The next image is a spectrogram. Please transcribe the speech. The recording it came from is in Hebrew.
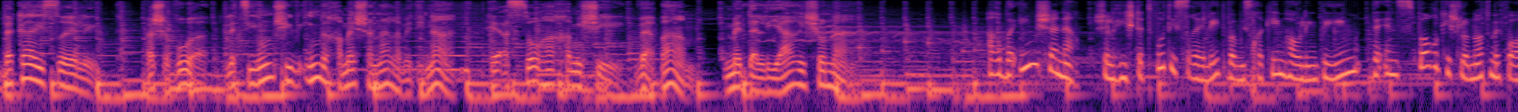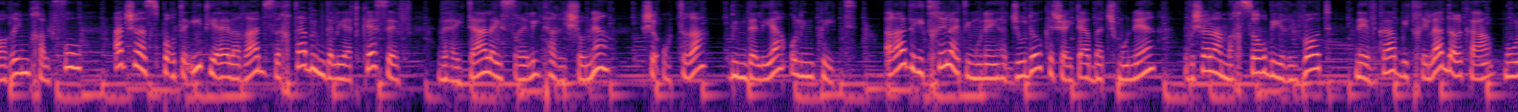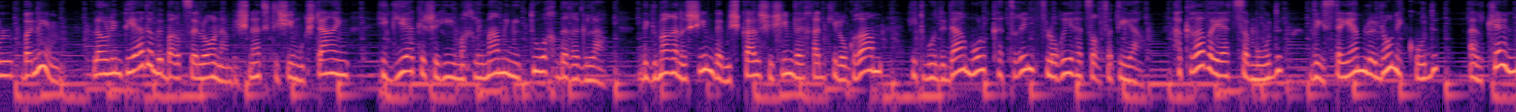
דקה ישראלית. השבוע, לציון 75 שנה למדינה, העשור החמישי, והפעם, מדליה ראשונה. 40 שנה של השתתפות ישראלית במשחקים האולימפיים ואין ספור כישלונות מפוארים חלפו עד שהספורטאית יעל ארד זכתה במדליית כסף והייתה לישראלית הראשונה שאותרה במדליה אולימפית. ארד התחילה את אימוני הג'ודו כשהייתה בת שמונה, ובשל המחסור ביריבות, נאבקה בתחילת דרכה מול בנים. לאולימפיאדה בברצלונה בשנת 92 הגיעה כשהיא מחלימה מניתוח ברגלה. בגמר הנשים במשקל 61 קילוגרם התמודדה מול קטרין פלורי הצרפתייה. הקרב היה צמוד והסתיים ללא ניקוד, על כן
